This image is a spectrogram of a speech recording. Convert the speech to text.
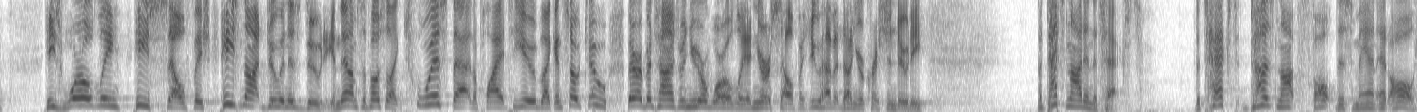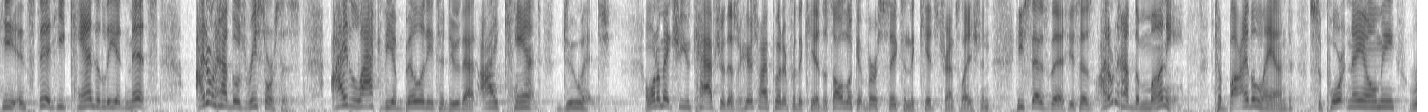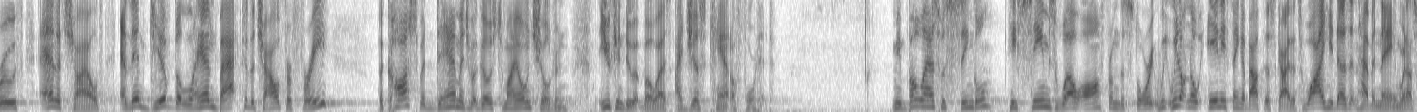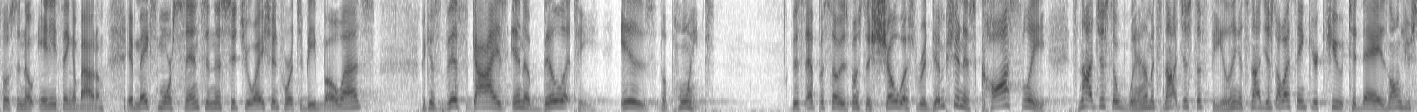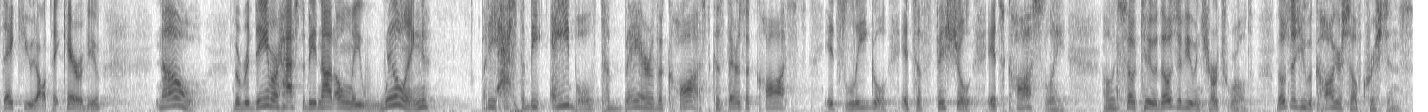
He's worldly, he's selfish, he's not doing his duty. And then I'm supposed to like twist that and apply it to you. Like, and so too, there have been times when you're worldly and you're selfish, you haven't done your Christian duty. But that's not in the text. The text does not fault this man at all. He instead he candidly admits, I don't have those resources. I lack the ability to do that. I can't do it. I want to make sure you capture this. Or here's how I put it for the kids. Let's all look at verse 6 in the kids' translation. He says this He says, I don't have the money to buy the land, support Naomi, Ruth, and a child, and then give the land back to the child for free. The cost would damage what goes to my own children. You can do it, Boaz. I just can't afford it. I mean, Boaz was single. He seems well off from the story. We, we don't know anything about this guy. That's why he doesn't have a name. We're not supposed to know anything about him. It makes more sense in this situation for it to be Boaz because this guy's inability is the point. This episode is supposed to show us redemption is costly. It's not just a whim, it's not just a feeling, it's not just, oh, I think you're cute today. As long as you stay cute, I'll take care of you. No. The Redeemer has to be not only willing, but he has to be able to bear the cost because there's a cost. It's legal, it's official, it's costly. Oh, and so too, those of you in church world, those of you who call yourself Christians,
